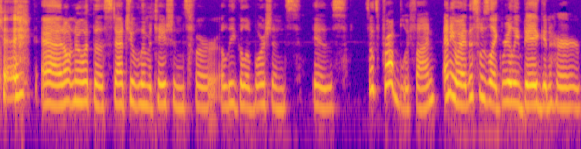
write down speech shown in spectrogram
Okay. I don't know what the statute of limitations for illegal abortions is, so it's probably fine. Anyway, this was like really big in her,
